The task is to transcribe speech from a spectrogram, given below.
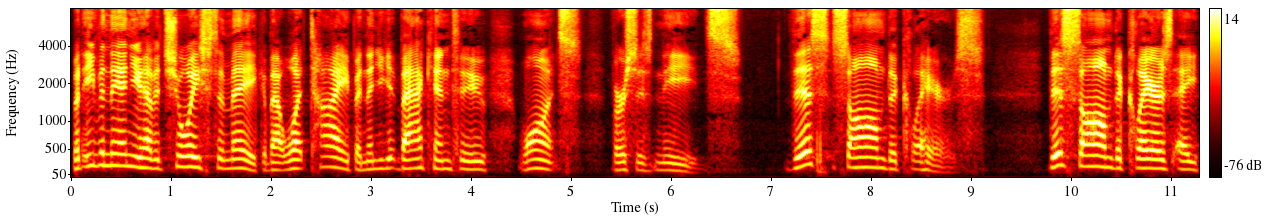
But even then, you have a choice to make about what type, and then you get back into wants versus needs. This psalm declares this psalm declares a,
